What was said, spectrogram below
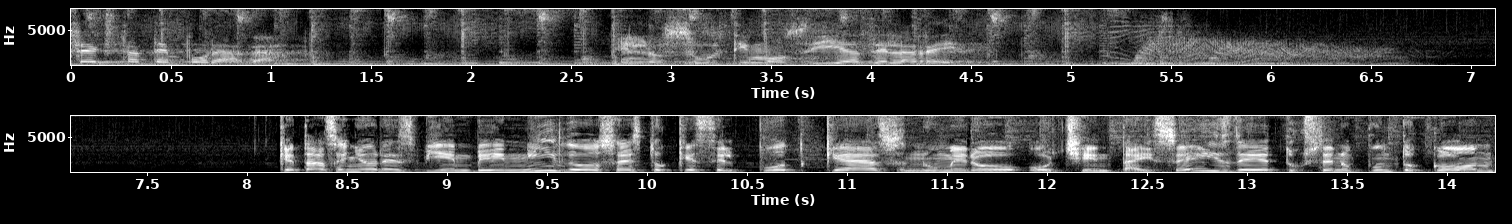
Sexta temporada. En los últimos días de la red. ¿Qué tal, señores? Bienvenidos a esto que es el podcast número 86 de tuxteno.com.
